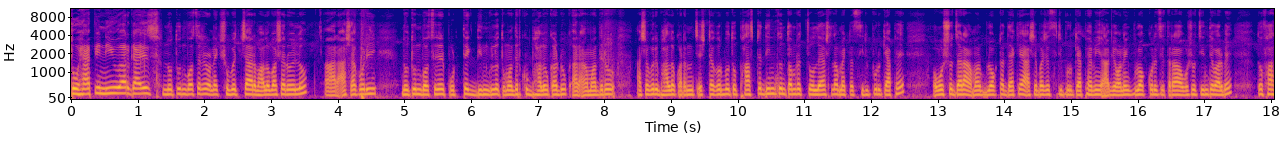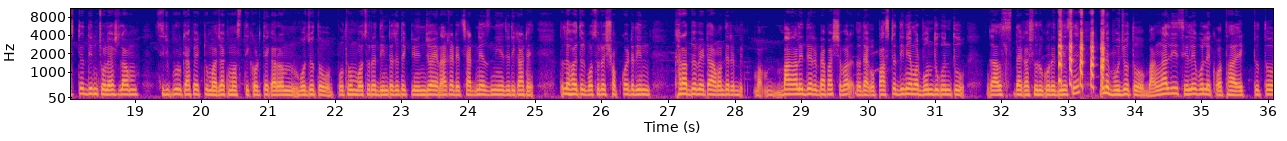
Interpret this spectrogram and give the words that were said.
তো happy new year guys নতুন বছরের অনেক শুভেচ্ছা আর ভালোবাসা রইল। আর আশা করি নতুন বছরের প্রত্যেক দিনগুলো তোমাদের খুব ভালো কাটুক। আর আমাদেরও আশা করি ভালো কাটানোর চেষ্টা করব। তো ফার্স্টের দিন কিন্তু আমরা চলে আসলাম একটা শ্রীপুর ক্যাফে অবশ্য যারা আমার ব্লগটা দেখে, আশেপাশে শ্রীপুর ক্যাফে আমি আগে অনেক ব্লগ করেছি, তারা অবশ্য চিনতে পারবে। তো ফার্স্টের দিন চলে আসলাম শ্রীপুর ক্যাফে একটু মজাক মাস্তি করতে কারণ বোঝো তো প্রথম বছরের দিনটা যদি একটু এনজয় না কাটে স্যাডনেস নিয়ে যদি কাটে তাহলে হয়তো বছরের সব কয়টা দিন খারাপ যাবে এটা আমাদের বাঙালিদের ব্যাপার স্যাপার তো দেখো পাঁচটা দিনে আমার বন্ধু কিন্তু গার্লস দেখা শুরু করে দিয়েছে। মানে বোঝো তো বাঙালি ছেলে বলে কথা একটু তো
